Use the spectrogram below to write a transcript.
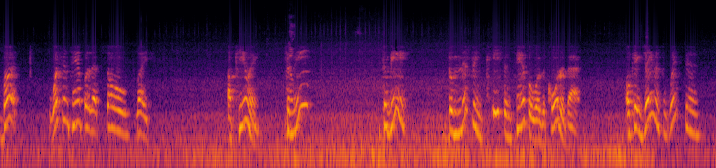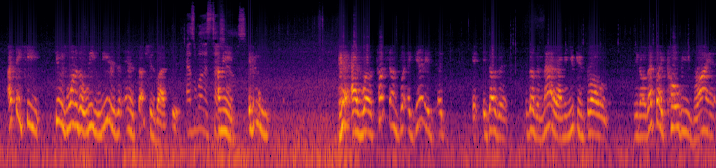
But what's in Tampa that's so like appealing to No. me? To me, the missing piece in Tampa was a quarterback. Okay, Jameis Winston, I think he he was one of the league leaders in interceptions last year. as well as touchdowns. I mean, if it, as well as touchdowns, but again, it, it it doesn't it doesn't matter. I mean, you can throw, you know, that's like Kobe Bryant,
